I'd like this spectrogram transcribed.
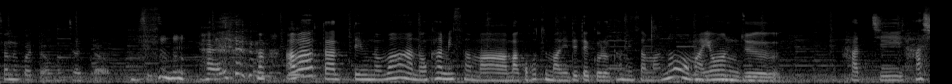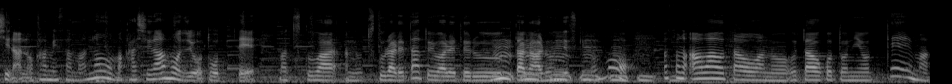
そのことをもうちょっと。はい、まあ、阿波歌っていうのはあの神様、まあ、穂妻に出てくる神様の、まあ、48柱の神様の、まあ、頭文字を取って、まあ、作わあの作られたと言われてる歌があるんですけども、その阿波歌をあの歌うことによって、まあ、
